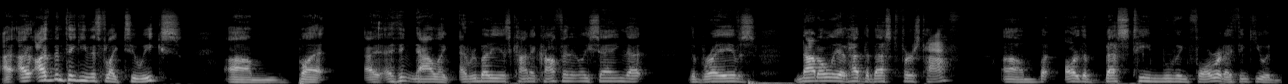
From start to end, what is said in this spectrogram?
I, have been thinking this for like two weeks, um, but I, I, think now like everybody is kind of confidently saying that the Braves not only have had the best first half, um, but are the best team moving forward. I think you would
